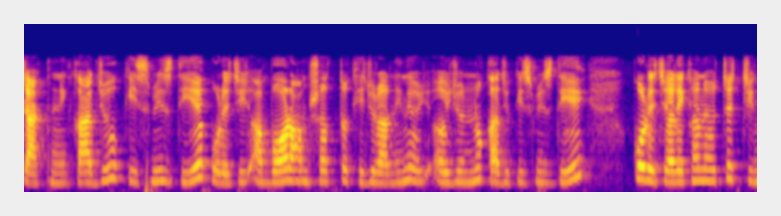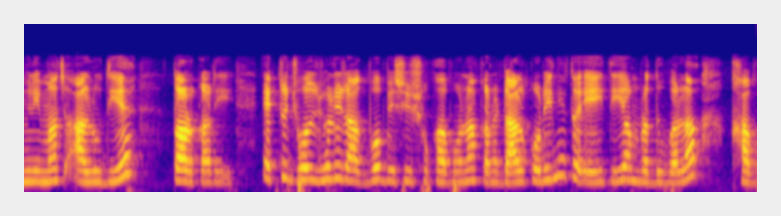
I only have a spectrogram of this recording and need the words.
চাটনি, কাজু কিশমিশ দিয়ে করেছি। আর বর আমসত্ত্ব খেজুর আনিনি, ওই ওই জন্য কাজু কিশমিশ দিয়েই করেছি। আর এখানে হচ্ছে চিংড়ি মাছ, আলু দিয়ে তরকারি। একটু ঝোলঝোলি রাখব, বেশি শুকাবো না কারণ ডাল করিনি তো এই দিয়ে আমরা দুবেলা খাব।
